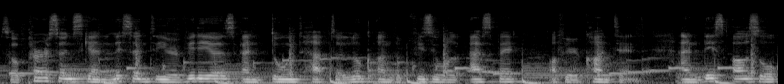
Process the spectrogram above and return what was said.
so persons can listen to your videos and don't have to look on the visual aspect of your content. And this also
